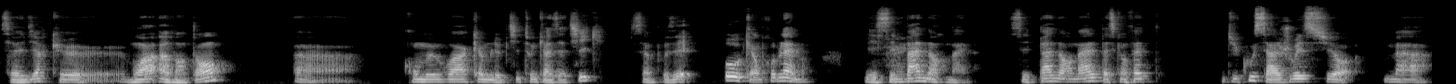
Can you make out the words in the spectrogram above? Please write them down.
Ça veut dire que moi, à 20 ans, qu'on me voit comme le petit truc asiatique, ça me posait aucun problème. Mais c'est Ouais. pas normal. C'est pas normal parce qu'en fait, du coup, ça a joué sur ma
